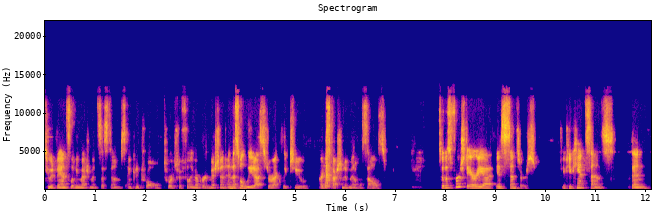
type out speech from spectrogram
to advance living measurement systems and control towards fulfilling our group mission. And this will lead us directly to our discussion of minimal cells. So this first area is sensors. If you can't sense, then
